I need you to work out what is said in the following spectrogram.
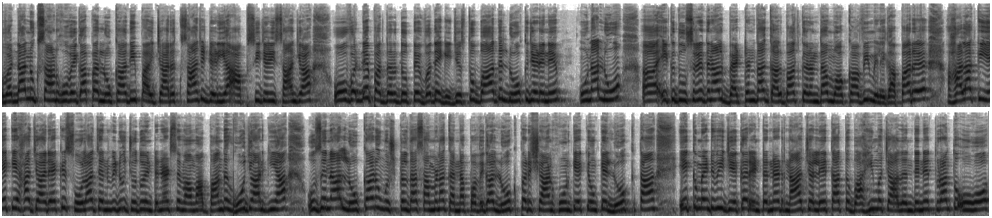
ਵੱਡਾ ਨੁਕਸਾਨ ਹੋਵੇਗਾ, ਪਰ ਲੋਕਾਂ ਦੀ ਭਾਈਚਾਰਕ ਸਾਂਝ ਜਿਹੜੀ ਆ, ਆਪਸੀ ਜਿਹੜੀ ਸਾਂਝ ਆ, ਉਹ ਵੱਡੇ ਪੱਧਰ ਦੇ ਉੱਤੇ ਵਧੇਗੀ। ਜਿਸ ਤੋਂ ਬਾਅਦ ਲੋਕ ਜਿਹੜੇ ਨੇ ਉਹਨਾਂ ਨੂੰ ਇੱਕ ਦੂਸਰੇ ਦੇ ਨਾਲ ਬੈਠਣ ਦਾ, ਗੱਲਬਾਤ ਕਰਨ ਦਾ ਮੌਕਾ ਵੀ ਮਿਲੇਗਾ। ਪਰ ਹਾਲਾਂਕਿ ਇਹ ਕਿਹਾ ਜਾ ਰਿਹਾ ਕਿ 16 ਜਨਵਰੀ ਨੂੰ ਜਦੋਂ ਇੰਟਰਨੈਟ ਸੇਵਾਵਾਂ ਬੰਦ ਹੋ ਜਾਣਗੀਆਂ, ਉਸ ਦੇ ਨਾਲ ਲੋਕਾਂ ਨੂੰ ਮੁਸ਼ਕਲ ਦਾ ਸਾਹਮਣਾ ਕਰਨਾ ਪਵੇਗਾ। ਲੋਕ ਪਰੇਸ਼ਾਨ ਹੋਣਗੇ ਕਿਉਂਕਿ ਲੋਕ ਤਾਂ 1 ਮਿੰਟ ਵੀ ਜੇਕਰ ਇੰਟਰਨੈਟ ਨਾ ਚੱਲੇ ਤਾਂ ਤਬਾਹੀ ਮਚਾ ਦਿੰਦੇ ਨੇ। ਤੁਰੰਤ ਉਹ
